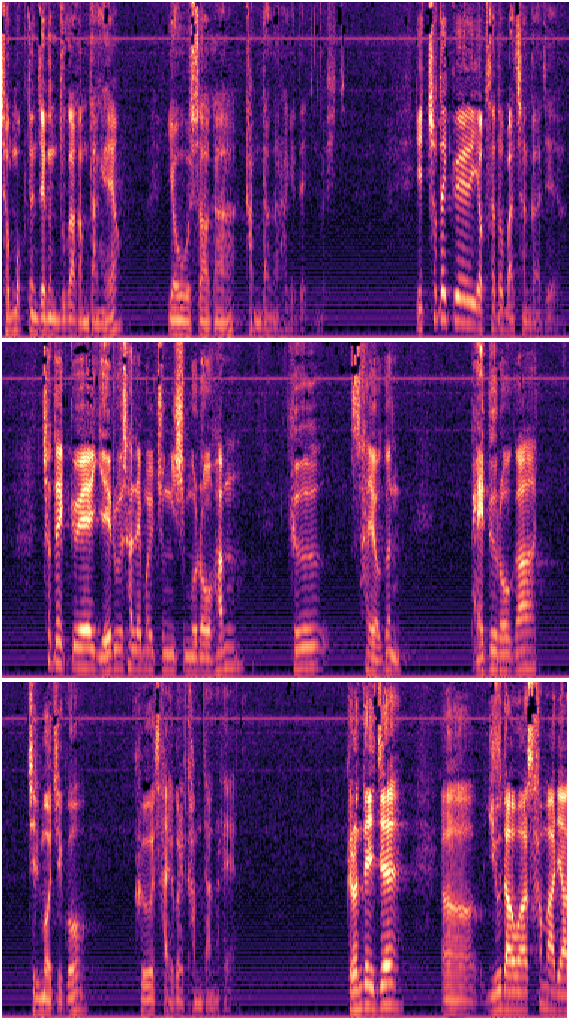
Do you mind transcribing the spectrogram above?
정복 전쟁은 누가 감당해요? 여호수아가 감당을 하게 되는 것이죠. 이 초대교회 역사도 마찬가지예요. 초대교회 예루살렘을 중심으로 한 그 사역은 베드로가 짊어지고 그 사역을 감당을 해요. 그런데 이제 어, 유다와 사마리아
